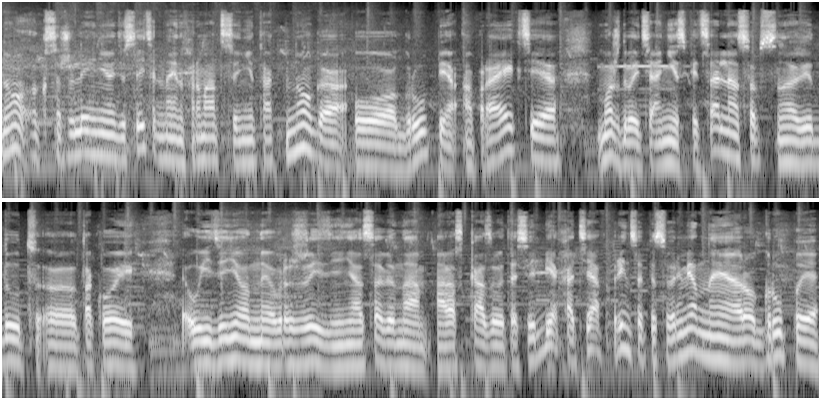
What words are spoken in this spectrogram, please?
Ну, к сожалению, действительно информации не так много о группе, о проекте. Может быть, они специально, собственно, ведут э, такой уединенный образ жизни, не особенно рассказывают о себе. Хотя, в принципе, современные рок-группы,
